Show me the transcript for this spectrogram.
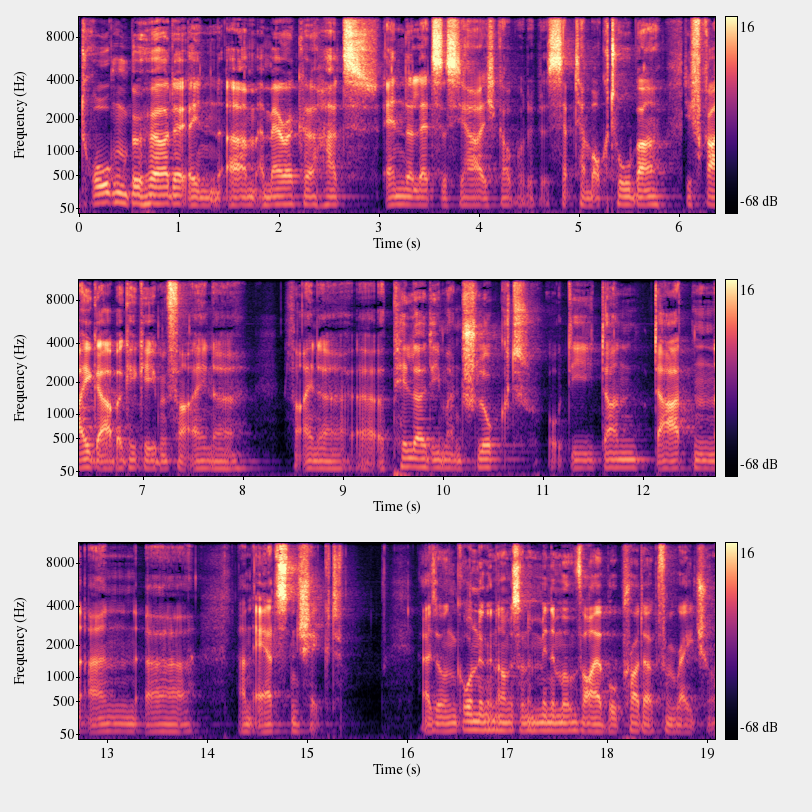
Drogenbehörde in ähm, Amerika hat Ende letztes Jahr, ich glaube bis September, Oktober, die Freigabe gegeben für eine, für eine äh, Pille, die man schluckt, die dann Daten an, äh, an Ärzten schickt. Also im Grunde genommen so ein Minimum Viable Product von Rachel.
